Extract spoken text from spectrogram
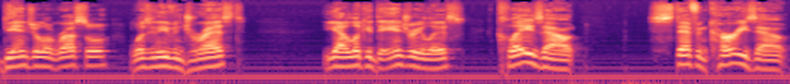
D'Angelo Russell wasn't even dressed. You got to look at the injury list. Klay's out. Stephen Curry's out.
